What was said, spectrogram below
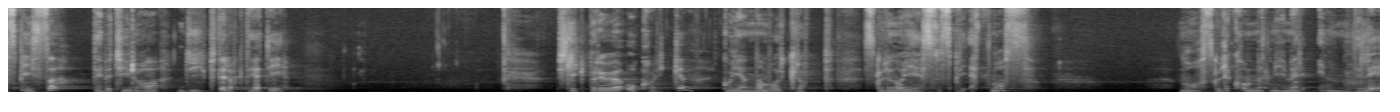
Å spise, det betyr å ha dyp delaktighet i. Slik brødet og kalken gå gjennom vår kropp, skulle nå Jesus bli ett med oss. Nå skulle det komme et mye mer inderlig,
